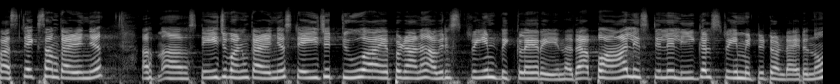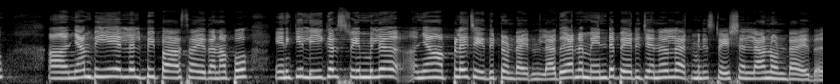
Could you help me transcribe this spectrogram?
ഫസ്റ്റ് എക്സാം കഴിഞ്ഞ് സ്റ്റേജ് വൺ കഴിഞ്ഞ് സ്റ്റേജ് ടു ആയപ്പോഴാണ് അവർ സ്ട്രീം ഡിക്ലെയർ ചെയ്യുന്നത്. അപ്പോൾ ആ ലിസ്റ്റിൽ ലീഗൽ സ്ട്രീം ഇട്ടിട്ടുണ്ടായിരുന്നു. ഞാൻ B A L L B പാസ്സായതാണ്. അപ്പോൾ എനിക്ക് ലീഗൽ സ്ട്രീമിൽ ഞാൻ അപ്ലൈ ചെയ്തിട്ടുണ്ടായിരുന്നില്ല. അത് കാരണം എന്റെ പേര് ജനറൽ അഡ്മിനിസ്ട്രേഷനിലാണ് ഉണ്ടായത്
